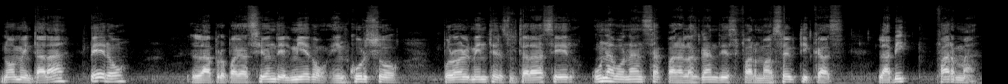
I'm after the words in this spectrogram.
no aumentará, pero la propagación del miedo en curso probablemente resultará ser una bonanza para las grandes farmacéuticas, la Big Pharma.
